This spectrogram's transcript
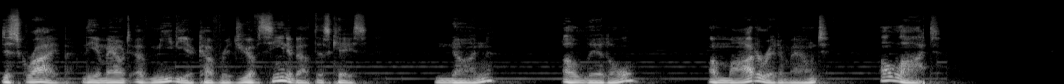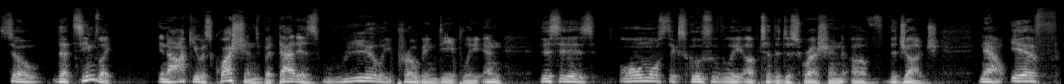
describe the amount of media coverage you have seen about this case. none, a little, a moderate amount, a lot. So that seems like innocuous questions, but that is really probing deeply. And this is almost exclusively up to the discretion of the judge. Now, if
